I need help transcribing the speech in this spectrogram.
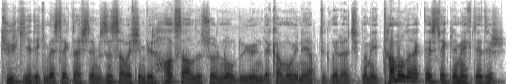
Türkiye'deki meslektaşlarımızın savaşın bir halk sağlığı sorunu olduğu yönünde kamuoyuna yaptıkları açıklamayı tam olarak desteklemektedir.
